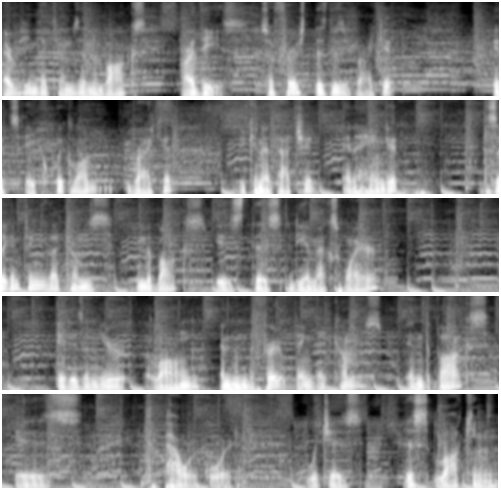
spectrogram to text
everything that comes in the box are these. So first is this bracket. It's a quick lock bracket. You can attach it and hang it. The second thing that comes in the box is this DMX wire. It is a meter long. And then the third thing that comes in the box is the power cord, which is this locking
